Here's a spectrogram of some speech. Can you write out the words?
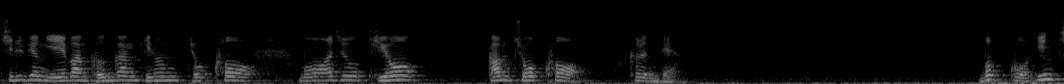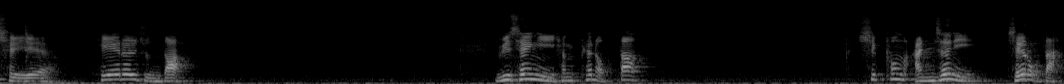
질병 예방, 건강 기능 좋고, 뭐 아주 기호감 좋고, 그런데 먹고 인체에 해를 준다. 위생이 형편없다. 식품 안전이 제로다.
